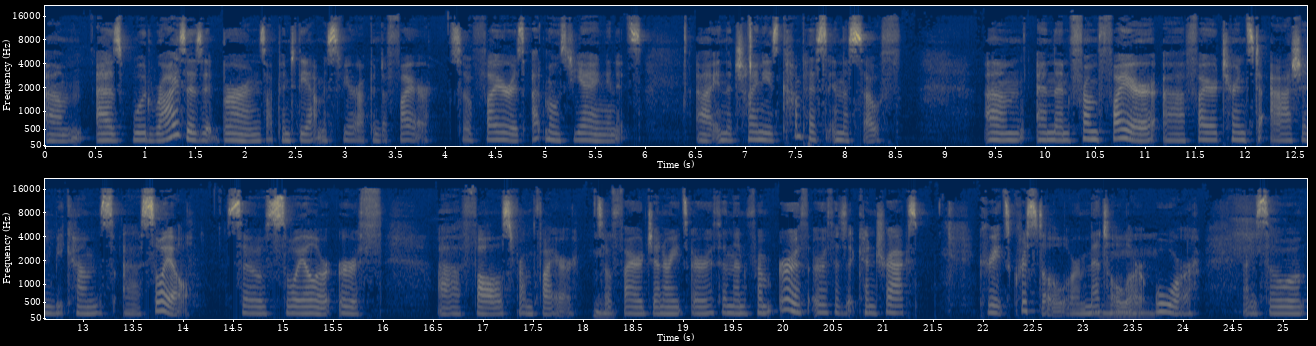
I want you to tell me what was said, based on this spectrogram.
Um, as wood rises, it burns up into the atmosphere, up into fire. So, fire is utmost yang, and it's uh, in the Chinese compass in the south. Um, and then from fire, uh, fire turns to ash and becomes uh, soil. So, soil or earth uh, falls from fire. So fire generates earth, and then from earth, earth as it contracts creates crystal or metal or ore. And so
